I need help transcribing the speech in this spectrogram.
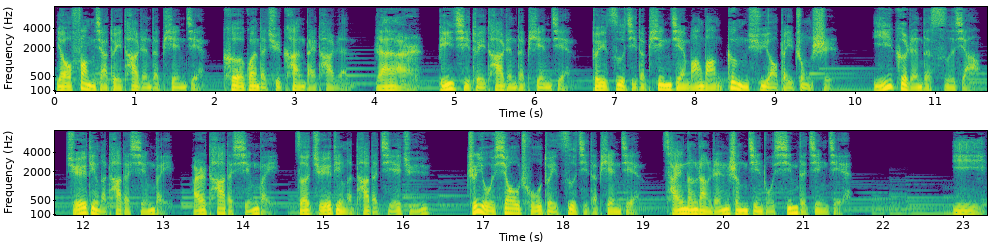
要放下对他人的偏见。客观的去看待他人，然而比起对他人的偏见，对自己的偏见往往更需要被重视。一个人的思想决定了他的行为，而他的行为则决定了他的结局。只有消除对自己的偏见，才能让人生进入新的境界。一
